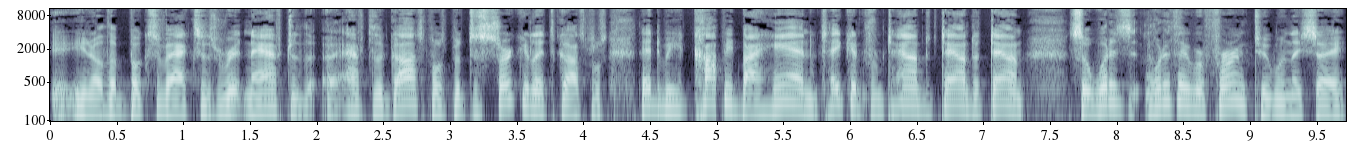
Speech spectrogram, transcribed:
you know the books of acts is written after the uh, after the gospels but to circulate the gospels they had to be copied by hand and taken from town to town to town so what is what are they referring to when they say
